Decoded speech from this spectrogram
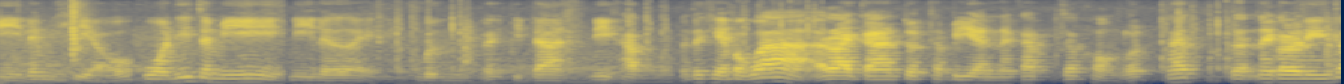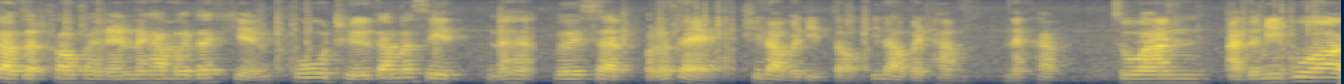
มีเล่มเขียว ควรที่จะมีนี่เลย บึงเอ้ยผิดด้านนี่ครับ มันจะเขียนบอกว่ารายการจดทะเบียนนะครับเจ้าของรถถ้าในกรณีที่เราจัดเข้าไฟแนนซ์นะครับมันก็จะเขียนผู้ถือกรรมสิทธิ์นะฮะบริษัทแล้วแต่ที่เราไปติดต่อที่เราไปทำนะครับ ส่วนอาจจะมีพวก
